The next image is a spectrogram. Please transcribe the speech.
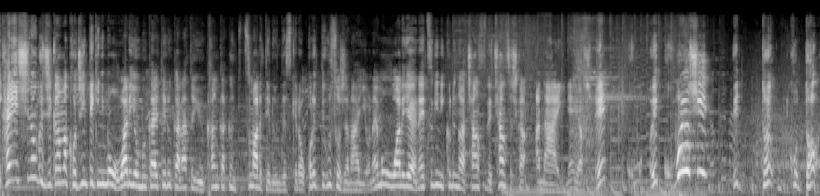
ー。耐えしのぐ時間は個人的にもう終わりを迎えてるかなという感覚に包まれてるんですけどこれって嘘じゃないよね。もう終わりだよね。次に来るのはチャンスで。チャンスしかないね。よし。えこえ小林？えだこだ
